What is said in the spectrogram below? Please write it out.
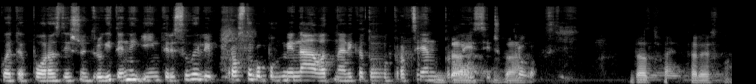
което е по-различно и другите не ги интересува или просто го подминават нали, като процент да, и всичко да. друго. Да, това е интересно.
